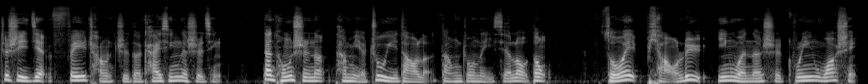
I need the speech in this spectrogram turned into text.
这是一件非常值得开心的事情。但同时呢，他们也注意到了当中的一些漏洞。所谓漂绿，英文呢是 greenwashing。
